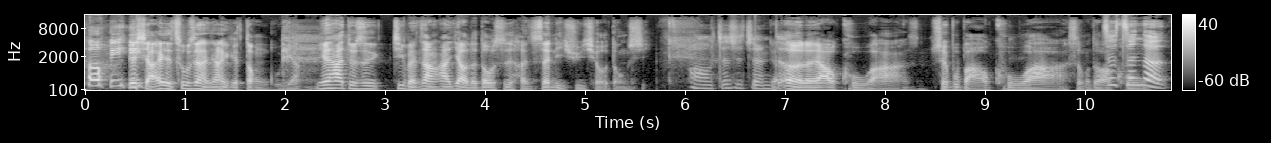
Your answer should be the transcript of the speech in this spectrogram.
兽兽医因为小孩子出生很像一个动物一样，因为他就是基本上他要的都是很生理需求的东西，哦，这是真的，饿了要哭啊，睡不饱要哭啊，什么都要哭。这真的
